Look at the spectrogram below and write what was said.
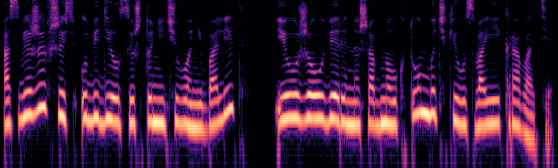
Освежившись, убедился, что ничего не болит, и уже уверенно шагнул к тумбочке у своей кровати.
